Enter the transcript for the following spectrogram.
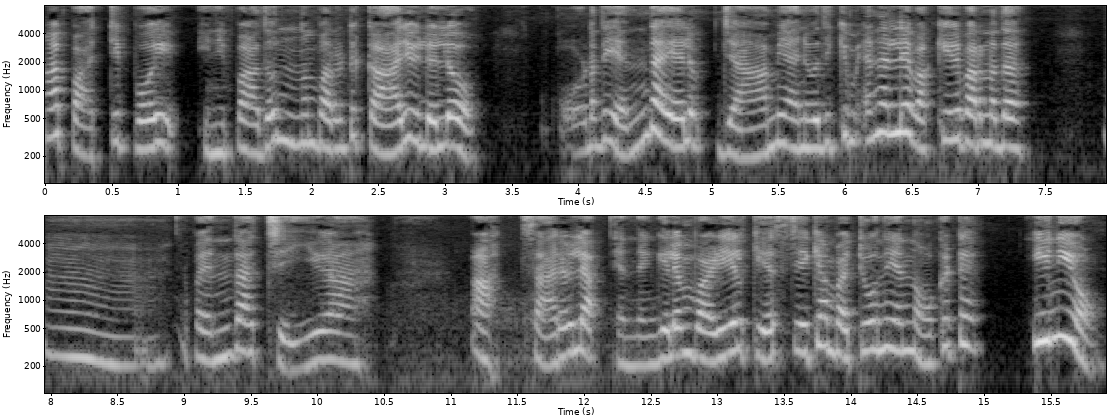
ആ പറ്റിപ്പോയി. ഇനിയിപ്പൊ അതൊന്നും പറഞ്ഞിട്ട് കാര്യമില്ലല്ലോ. കോടതി എന്തായാലും ജാമ്യം അനുവദിക്കും എന്നല്ലേ വക്കീൽ പറഞ്ഞത്. അപ്പൊ എന്താ ചെയ്യുക? ആ സാരമില്ല. എന്തെങ്കിലും വഴിയിൽ കേസ് ജയിക്കാൻ പറ്റുമോന്ന് ഞാൻ നോക്കട്ടെ. ഇനിയോ?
